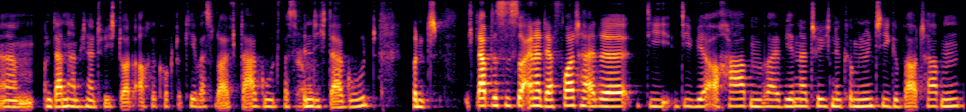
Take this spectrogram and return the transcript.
Ähm, und dann habe ich natürlich dort auch geguckt, okay, was läuft da gut, was ja. finde ich da gut. Und ich glaube, das ist so einer der Vorteile, die, die wir auch haben, weil wir natürlich eine Community gebaut haben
